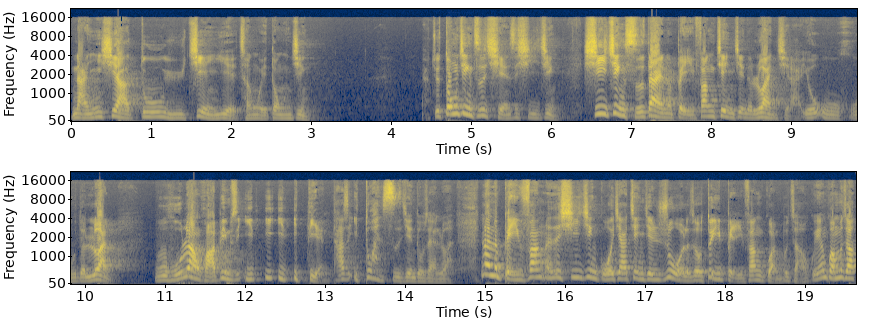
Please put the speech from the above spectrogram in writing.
南下都于建业，成为东晋。就东晋之前是西晋，西晋时代呢，北方渐渐的乱起来，有五胡的乱。五胡乱华并不是一一一一点，它是一段时间都在乱。那那北方呢？这西晋国家渐渐弱了之后，对于北方管不着，果然管不着。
